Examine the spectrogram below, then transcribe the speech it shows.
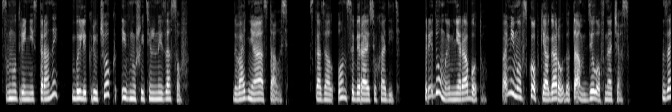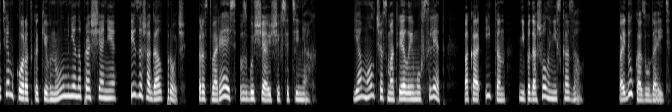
С внутренней стороны были крючок и внушительный засов. «Два дня осталось», — сказал он, собираясь уходить. «Придумай мне работу. Помимо в скобке огорода, там делов на час». Затем коротко кивнул мне на прощание и зашагал прочь, растворяясь в сгущающихся тенях. Я молча смотрела ему вслед, пока Итан не подошел и не сказал. «Пойду козу доить».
